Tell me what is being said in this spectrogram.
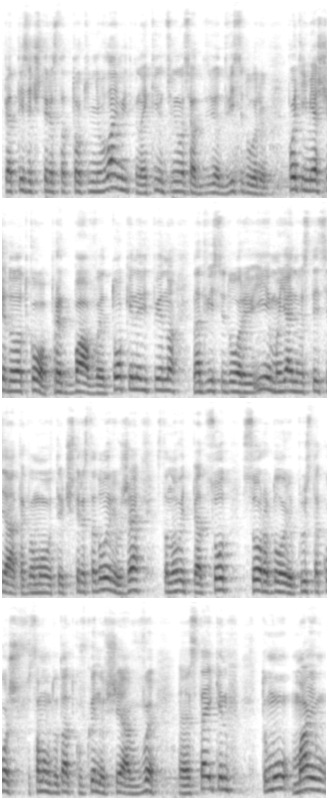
5400 токенів лайм, відповідно, які оцінилися 200 доларів. Потім я ще додатково придбав токени відповідно на 200 доларів. І моя інвестиція, так би мовити, в 400 доларів вже становить 540 доларів. Плюс також в самому додатку вкинув ще в е, стейкінг. Тому маємо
